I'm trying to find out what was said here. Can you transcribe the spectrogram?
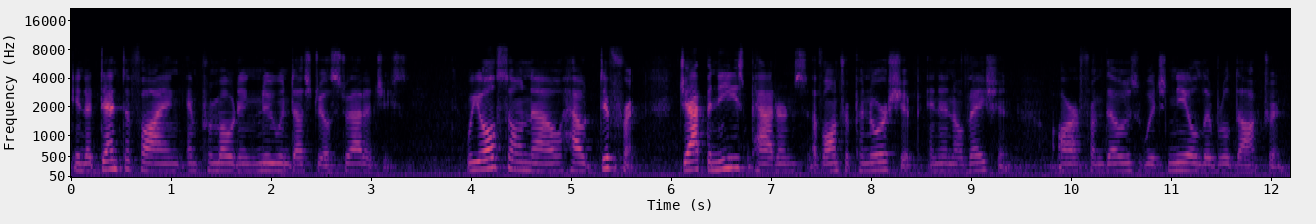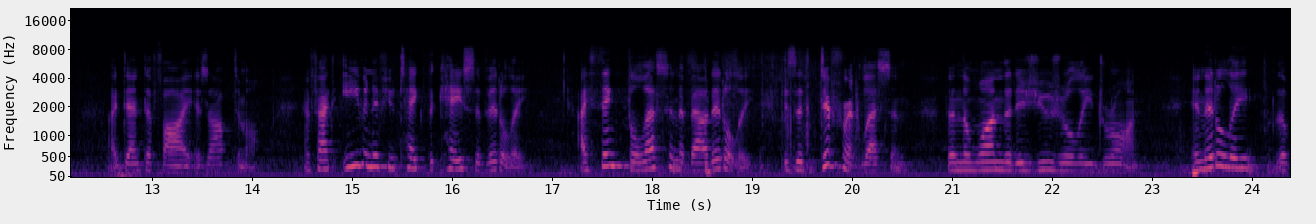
in identifying and promoting new industrial strategies. We also know how different Japanese patterns of entrepreneurship and innovation are from those which neoliberal doctrine identify as optimal. In fact, even if you take the case of Italy, I think the lesson about Italy is a different lesson than the one that is usually drawn. In Italy, the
